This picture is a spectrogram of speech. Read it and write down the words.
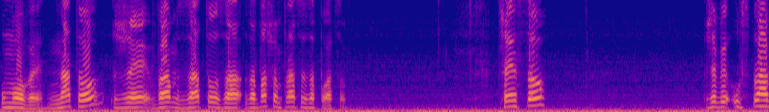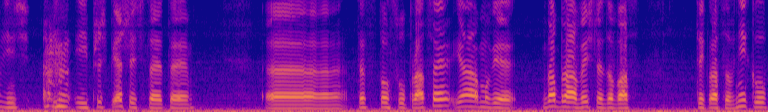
umowę na to, że Wam za to, za, za Waszą pracę zapłacą. Często, żeby usprawnić i przyspieszyć te, te e, tą współpracę, ja mówię, dobra, wyślę do Was tych pracowników,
